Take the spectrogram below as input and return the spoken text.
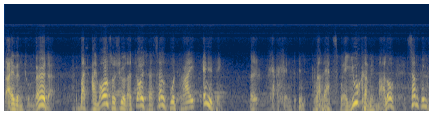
drive him to murder. But I'm also sure that Joyce herself would try anything. Uh, and- and- well, that's where you come in, Marlowe. Something's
